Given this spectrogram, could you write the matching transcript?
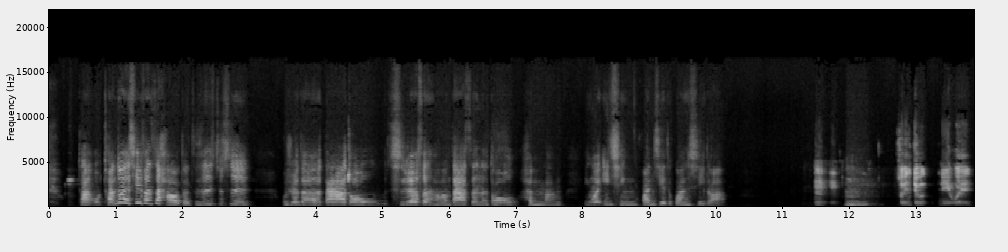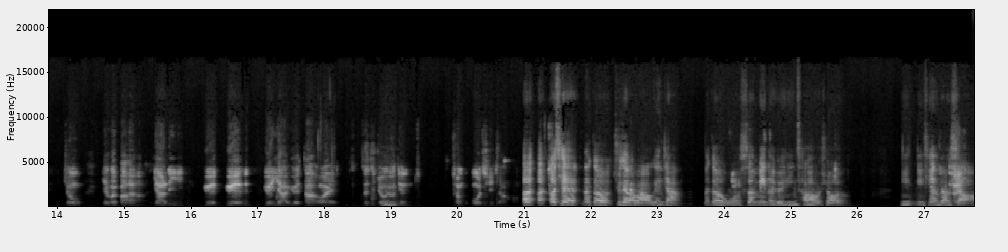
团我团队的气氛是好的，只是就是我觉得大家都十月份好像大家真的都很忙，因为疫情缓解的关系啦。嗯嗯嗯。所以就你会就也会把压力越越越压越大外，自己就有点喘不过气这样。而而而且那个 GK 爸爸，我跟你讲，那个我生病的原因超好笑的。你你听得比较笑，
